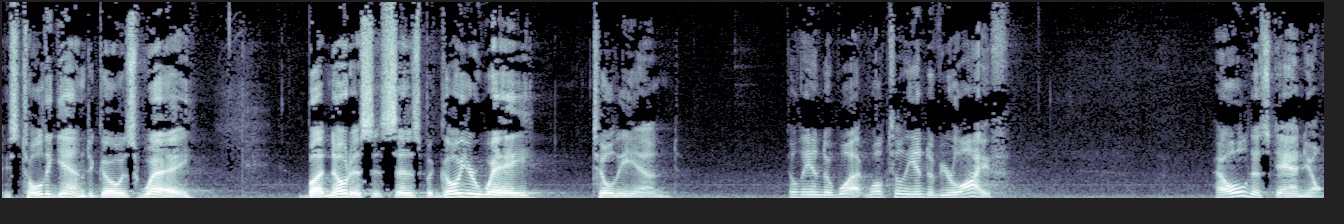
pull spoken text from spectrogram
He's told again to go his way. But notice it says, But go your way till the end. Till the end of what? Well, till the end of your life. How old is Daniel?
